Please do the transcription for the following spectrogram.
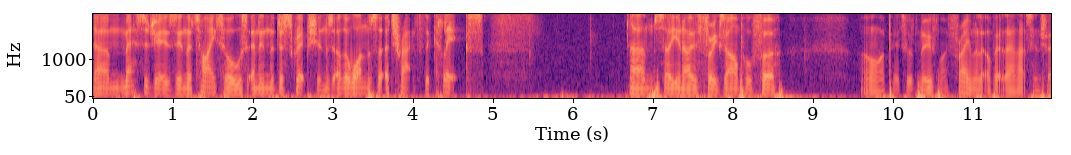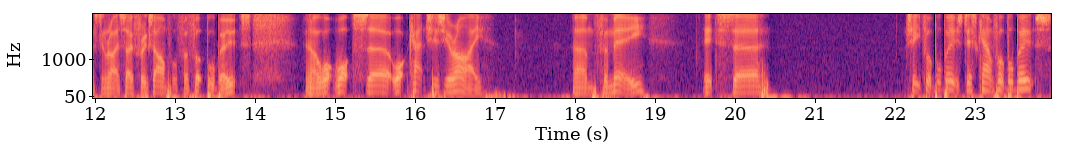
um, messages in the titles and in the descriptions are the ones that attract the clicks. Um, so, you know, for example, for Oh, I appear to have moved my frame a little bit there. That's interesting. Right. So, for example, for football boots, you know, what what's uh, what catches your eye? Um, for me, it's uh, cheap football boots, discount football boots.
